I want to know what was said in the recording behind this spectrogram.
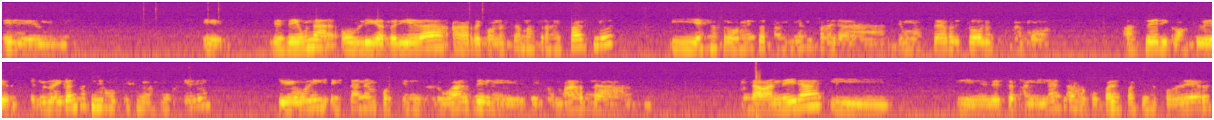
eh, desde una obligatoriedad a reconocer nuestros espacios y es nuestro momento también para demostrar de todo lo que podemos hacer y construir. El radicalismo tiene muchísimas mujeres que hoy están en, en lugar de, tomar la, la bandera y eh, de ser candidatas, ocupar espacios de poder,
